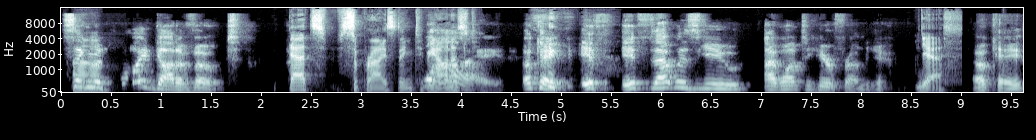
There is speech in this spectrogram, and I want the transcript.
Sigmund Um, Freud got a vote. That's surprising, to be honest. Okay. if if that was you, I want to hear from you. Yes. Okay.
